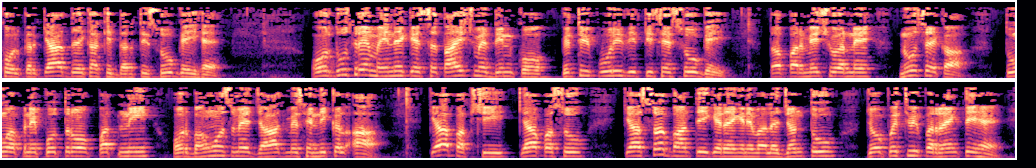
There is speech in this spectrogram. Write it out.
खोलकर क्या देखा कि धरती सूख गई है। और दूसरे महीने के सताइसवें दिन को पृथ्वी पूरी रीति से सूख गई। तब परमेश्वर ने नू से कहा तू अपने पुत्रों, पत्नी और बहुओं समेत जहाज़ में से निकल आ क्या पक्षी, क्या पशु, क्या सब भांति के रेंगने वाले जंतु जो पृथ्वी पर रेंगते हैं,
